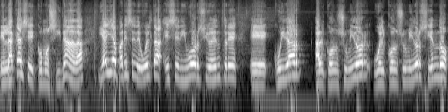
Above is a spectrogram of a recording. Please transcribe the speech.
en la calle como si nada y ahí aparece de vuelta ese divorcio entre eh, cuidar al consumidor o el consumidor siendo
